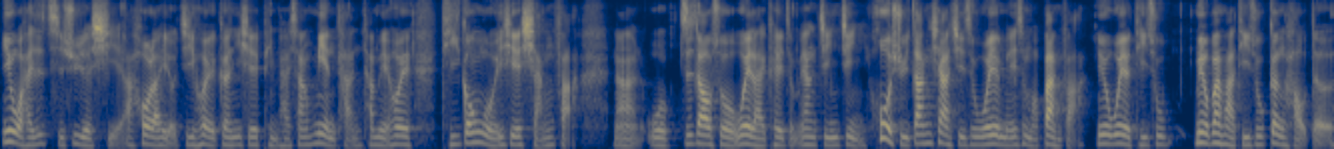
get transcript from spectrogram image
因为我还是持续的写啊，后来有机会跟一些品牌商面谈，他们也会提供我一些想法。那我知道说未来可以怎么样精进。或许当下其实我也没什么办法，因为我也提出没有办法提出更好的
